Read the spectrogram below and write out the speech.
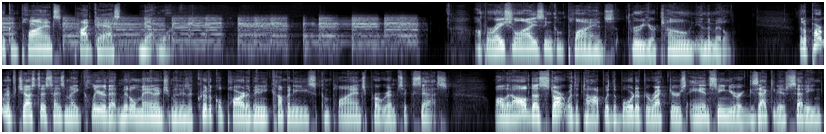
the Compliance Podcast Network. Operationalizing compliance through your tone in the middle. The Department of Justice has made clear that middle management is a critical part of any company's compliance program success. While it all does start with the top, with the board of directors and senior executives setting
